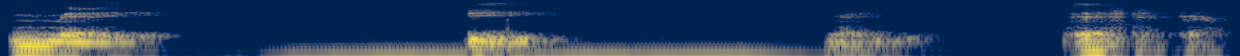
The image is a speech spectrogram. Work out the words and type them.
May, B, maybe, ehkä.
